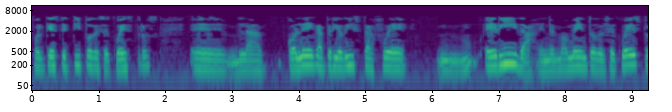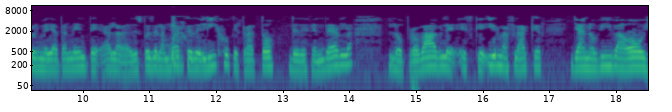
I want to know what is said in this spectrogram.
porque este tipo de secuestros, eh, la colega periodista fue herida en el momento del secuestro, inmediatamente a la, después de la muerte del hijo que trató de defenderla, lo probable es que Irma Flacker ya no viva hoy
